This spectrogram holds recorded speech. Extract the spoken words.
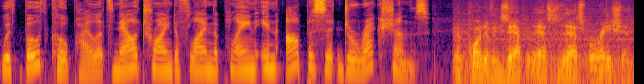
with both co pilots now trying to fly the plane in opposite directions. A point of exas- exasperation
